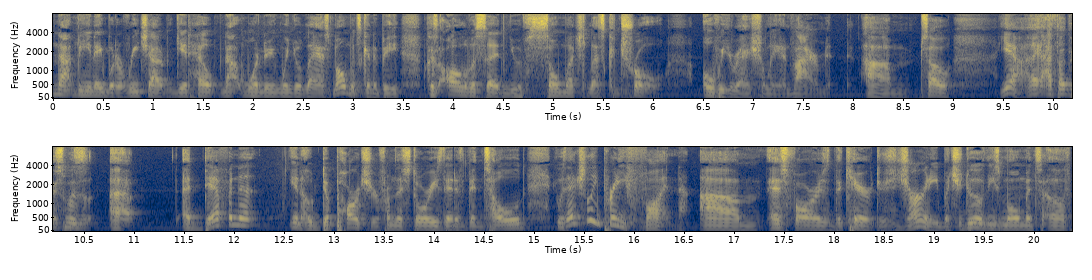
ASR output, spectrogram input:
Not being able to reach out and get help, not wondering when your last moment's going to be, because all of a sudden you have so much less control over your actual environment. Um, so, yeah, I, I thought this was a, a definite you know departure from the stories that have been told. It was actually pretty fun um, as far as the character's journey but you do have these moments of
